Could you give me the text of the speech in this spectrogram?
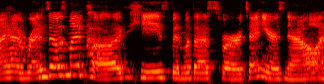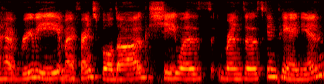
I have Renzo's my pug. He's been with us for 10 years now. I have Ruby, my French bulldog. She was Renzo's companion.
